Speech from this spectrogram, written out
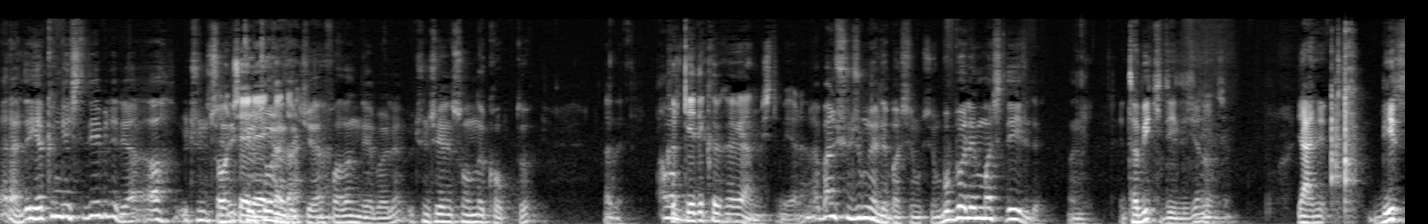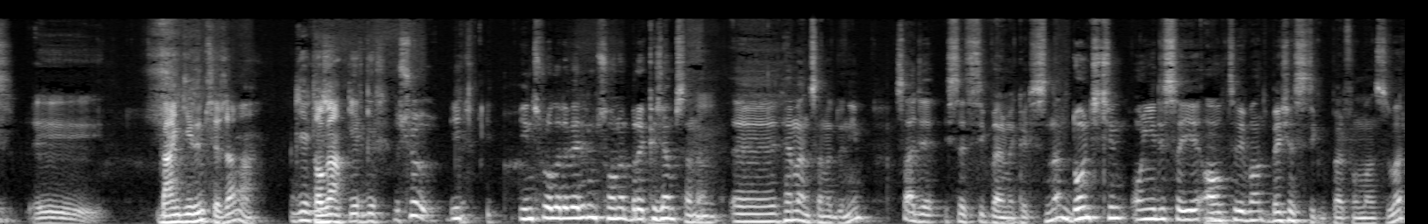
herhalde yakın geçti diyebilir ya. Ah 3. Son çeyrek çeyreğe kötü oynadık kadar. ya falan diye böyle. 3. çeyreğin sonunda koptu. Tabii. Ama- 47-40'a gelmişti bir ara. Ya ben şu cümleyle başlamak istiyorum. Bu böyle bir maç değildi. Hani E, tabii ki değildi canım. Yani bir e, ben girdim söz ama Gir Togan. gir gir. Şu ilk introları verelim sonra bırakacağım sana. Ee, hemen sana döneyim. Sadece istatistik vermek açısından. Doncic'in 17 sayı, 6 rebound, 5 asistlik bir performansı var.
